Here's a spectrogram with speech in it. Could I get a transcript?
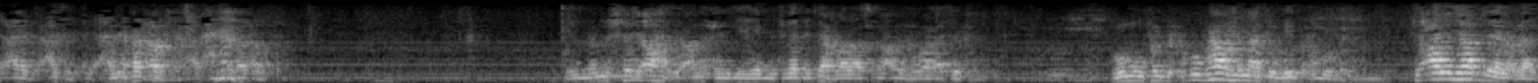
عاد عسل أنا في العرف على العرف إن الشريعة يعني حين هي متمددة ولا يسمعون ولا تفهم هو موفي بحقوقها وهي ما توفي بحقوقها في عالجها بدل العلاج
